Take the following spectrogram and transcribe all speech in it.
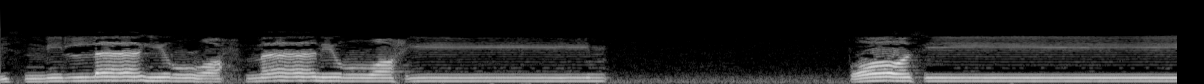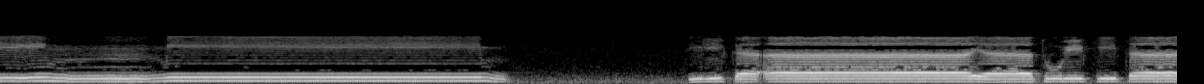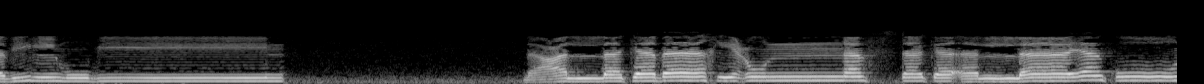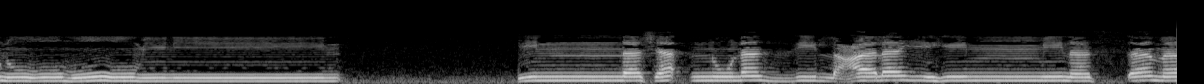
بسم الله الرحمن الرحيم. طاسيم لعلك باخع نفسك ألا يكونوا مؤمنين. إن نشأ ننزل عليهم من السماء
